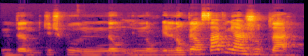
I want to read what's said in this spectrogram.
Então, que, tipo, não, não, ele não pensava em ajudar,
